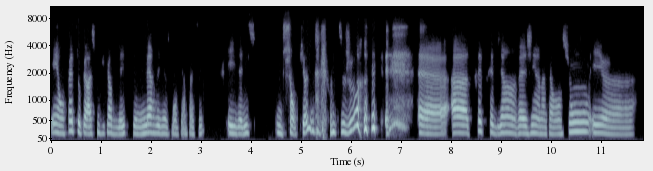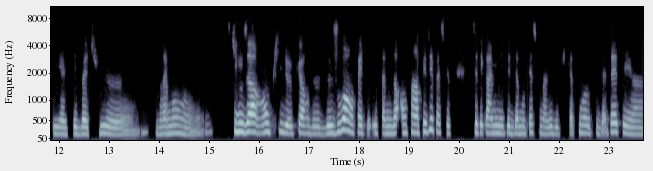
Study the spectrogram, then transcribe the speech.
Et en fait l'opération du cœur d'Isaïe s'est merveilleusement bien passée. Et Isaïe une championne comme toujours euh, a très très bien réagi à l'intervention. Et euh, et elle s'est battue vraiment qui nous a rempli le cœur de, de, joie en fait et ça nous a enfin apaisé parce que c'était quand même une épée de Damoclès qu'on avait depuis quatre mois au-dessus de la tête et euh,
